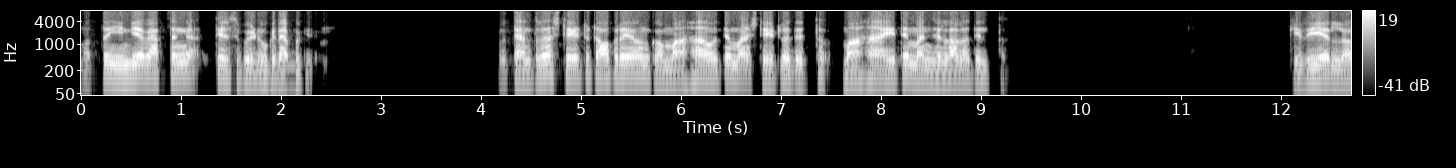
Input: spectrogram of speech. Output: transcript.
మొత్తం ఇండియా వ్యాప్తంగా తెలిసిపోయాడు ఒక దెబ్బకి. నువ్వు టెన్త్లో స్టేట్ టాపర్ అయ్యావు అనుకో మహా అయితే మన స్టేట్లో తెలుస్తావు మహా అయితే మన జిల్లాలో తెలుస్తావు కెరియర్లో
